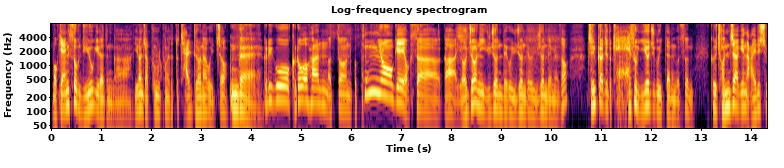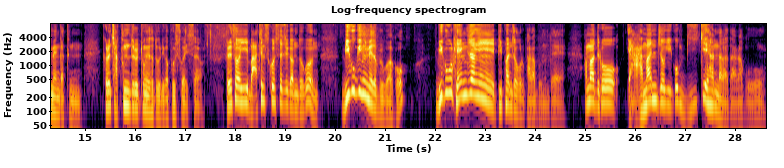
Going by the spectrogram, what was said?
뭐 갱스 오브 뉴욕이라든가 이런 작품을 통해서 또 잘 드러나고 있죠. 네. 그리고 그러한 어떤 그 폭력의 역사가 여전히 유전되고 유전되고 유전되면서 지금까지도 계속 이어지고 있다는 것은 그 전작인 아이리시맨 같은 그런 작품들을 통해서도 우리가 볼 수가 있어요. 그래서 이 마틴 스콜세지 감독은 미국인임에도 불구하고 미국을 굉장히 비판적으로 바라보는데 한마디로 야만적이고 미개한 나라다라고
